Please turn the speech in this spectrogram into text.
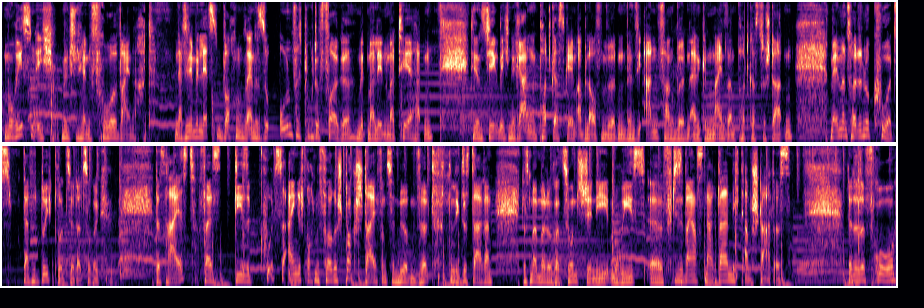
Maurice und ich wünschen euch eine frohe Weihnacht. Nachdem wir in den letzten Wochen eine so unfassbar gute Folge mit Marlene und Matthäa hatten, die uns jeglichen Rang im Podcast-Game ablaufen würden, wenn sie anfangen würden, einen gemeinsamen Podcast zu starten, melden wir uns heute nur kurz, dafür durchproduzierter zurück. Das heißt, falls diese kurze eingesprochene Folge stocksteif und zermürben wirkt, dann liegt es daran, dass mein Moderationsgenie Maurice äh, für diese Weihnachtsnacht leider nicht am Start ist. Bin also froh,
